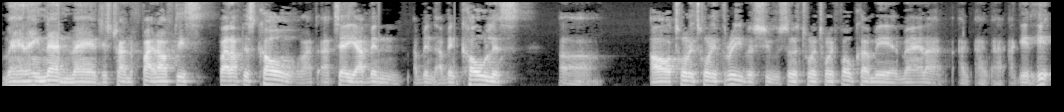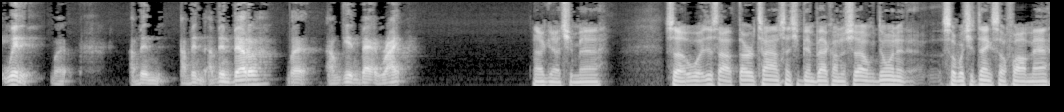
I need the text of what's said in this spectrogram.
Man, ain't nothing, man. Just trying to fight off this fight off this cold. I, I tell you, I've been I've been I've been coldless uh, all 2023, but shoot, as soon as 2024 come in, man, I I, I I get hit with it. But I've been I've been I've been better, but I'm getting back right. I got you, man. So well, this is our third time since you've been back on the show doing it. So what you think so far, man?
